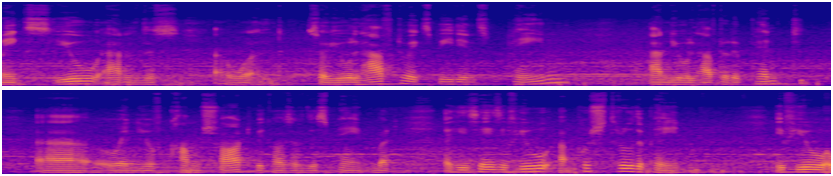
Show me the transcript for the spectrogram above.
makes you and this uh, world. So you will have to experience pain and you will have to repent uh, when you've come short because of this pain. But uh, he says if you uh, push through the pain, if you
